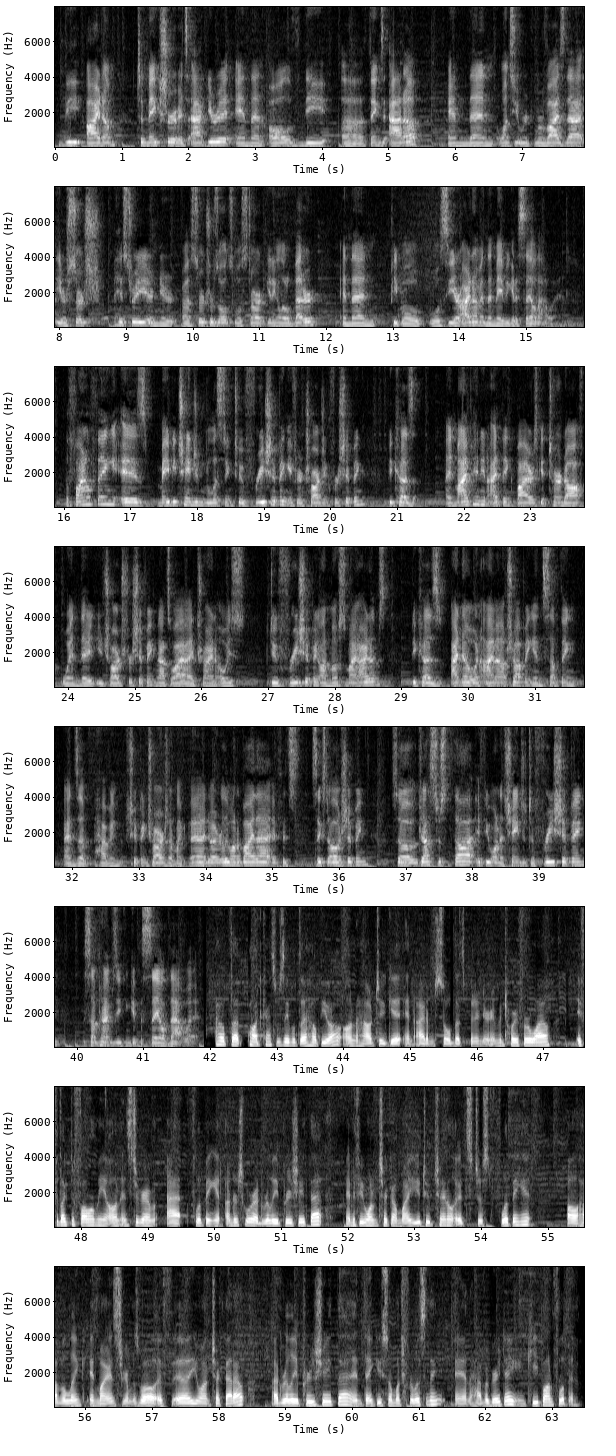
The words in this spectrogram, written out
the item to make sure it's accurate and then all of the uh, things add up and then once you re revise that your search history and your uh, search results will start getting a little better and then people will see your item and then maybe get a sale that way. The final thing is maybe changing the listing to free shipping if you're charging for shipping because in my opinion I think buyers get turned off when they you charge for shipping. That's why I try and always do free shipping on most of my items because I know when I'm out shopping and something ends up having shipping charge, I'm like, eh, do I really want to buy that if it's $6 shipping? So just just a thought, if you want to change it to free shipping, sometimes you can get the sale that way. I hope that podcast was able to help you out on how to get an item sold that's been in your inventory for a while. If you'd like to follow me on Instagram at flipping it underscore, I'd really appreciate that. And if you want to check out my YouTube channel, it's just flipping it. I'll have a link in my Instagram as well if uh, you want to check that out. I'd really appreciate that, and thank you so much for listening, and have a great day, and keep on flipping.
